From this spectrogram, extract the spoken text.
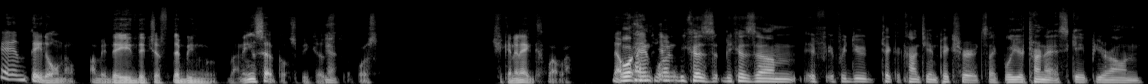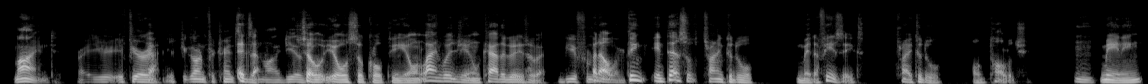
And they don't know. I mean, they, they just, they've been running in circles because, Yeah. of course, chicken and egg. Well, no, well, and, and because because um if if we do take a Kantian picture, it's like well you're trying to escape your own mind, right? You're, if you're Yeah. if you're going for transcendental Exactly. ideas, So you're also quoting your own language, your own categories. or- view from But now, think in terms of trying to do metaphysics, try to do ontology. Mm. Meaning,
